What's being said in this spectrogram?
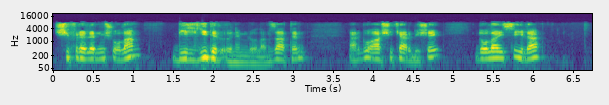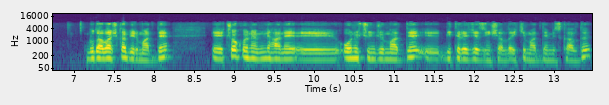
şifrelenmiş olan bilgidir önemli olan. Zaten yani bu aşikar bir şey. Dolayısıyla bu da başka bir madde. E, çok önemli hani e, 13. madde e, bitireceğiz inşallah. iki maddemiz kaldı.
